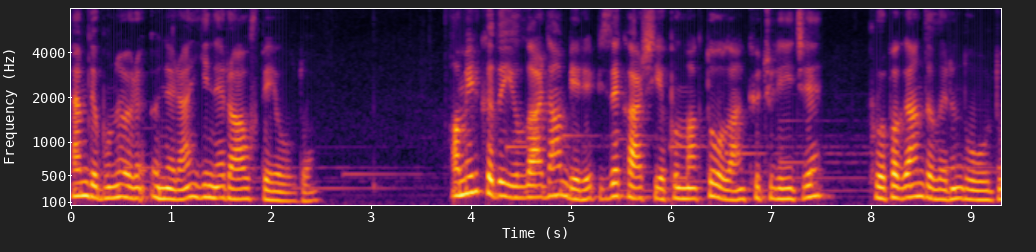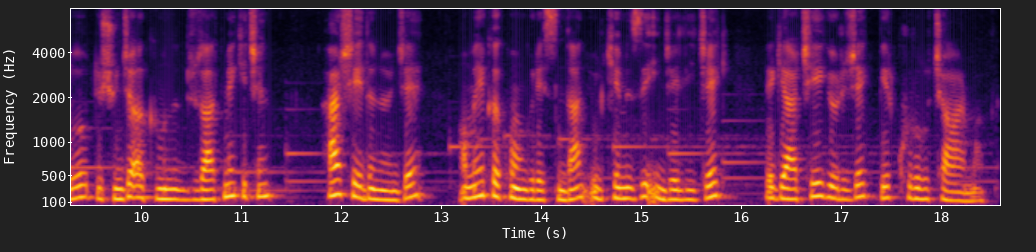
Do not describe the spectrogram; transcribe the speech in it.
Hem de bunu öneren yine Rauf Bey oldu. Amerika'da yıllardan beri bize karşı yapılmakta olan kötüleyici propagandaların doğurduğu düşünce akımını düzeltmek için her şeyden önce Amerika Kongresi'nden ülkemizi inceleyecek ve gerçeği görecek bir kurulu çağırmak.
